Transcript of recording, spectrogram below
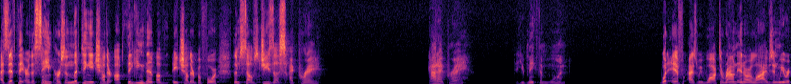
as if they are the same person, lifting each other up, thinking them of each other before themselves. Jesus, I pray. God, I pray that you make them one. What if, as we walked around in our lives and we were,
